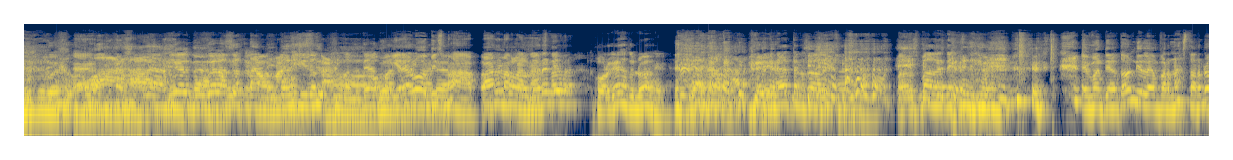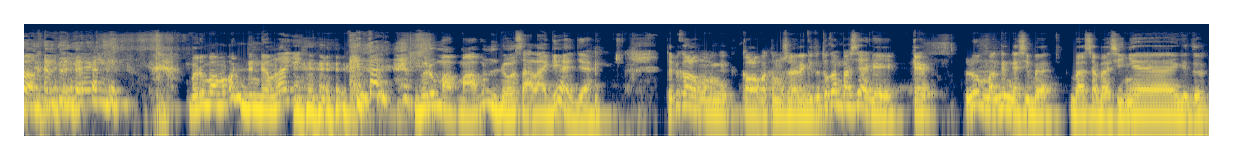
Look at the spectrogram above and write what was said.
Gua, enggak, gue, gue langsung ke kamar mandi gitu kan. Maksudnya Gue kira lu habis mapan makan nastar. dia keluarganya satu doang ya. Yang datang soalnya. Males banget ya. Emang tiap tahun dilempar nastar doang kan. Baru mama pun dendam lagi. Baru maaf maaf pun dosa lagi aja. Tapi kalau ngomongin kalau ketemu saudara gitu tuh kan pasti ada kayak lu makin gak sih ba- bahasa basinya gitu.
